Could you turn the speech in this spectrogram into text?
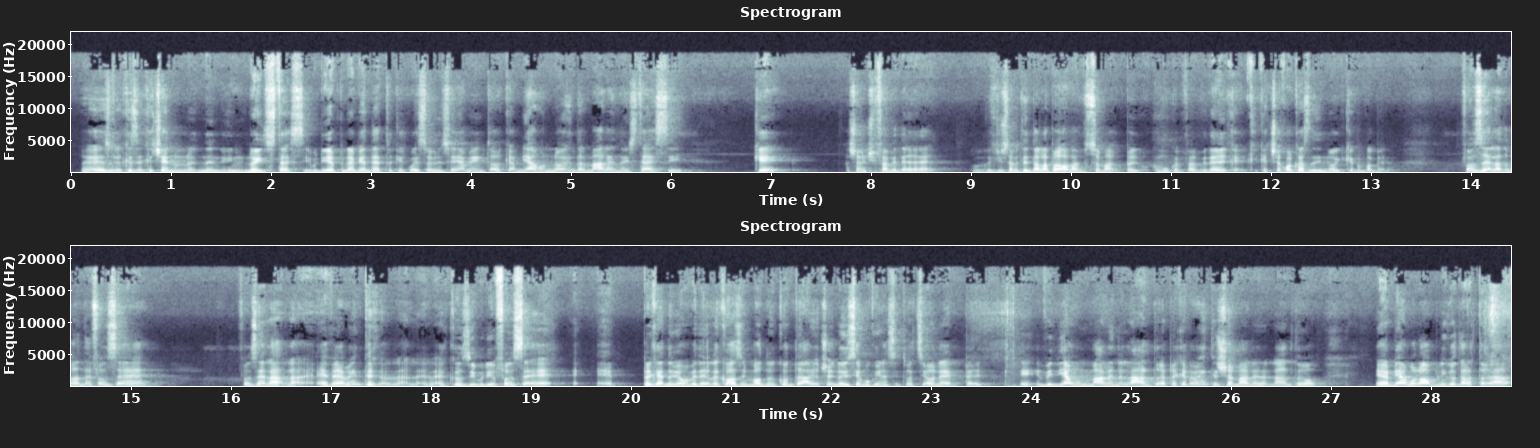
eh, che, c'è in, noi stessi. Vuol dire, prima abbiamo detto che questo è un insegnamento che abbiamo noi del male noi stessi che Hashem ci fa vedere, che ci sta mettendo alla prova, insomma, per comunque far vedere che, che c'è qualcosa di noi che non va bene. Forse la domanda è, forse, forse la, la, è veramente la, così, vuol dire, forse è, è, perché dobbiamo vedere le cose in modo contrario? Cioè noi siamo qui in una situazione per, e vediamo un male nell'altro, è perché veramente c'è male nell'altro e abbiamo l'obbligo dalla Torah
